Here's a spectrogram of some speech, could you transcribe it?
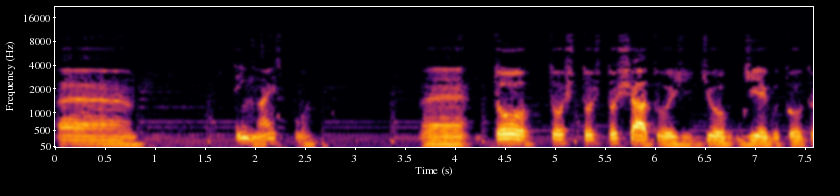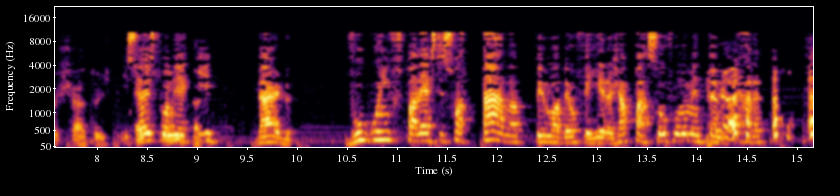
É... Tem mais, porra. É, tô, tô, tô, tô chato hoje, Diego, tô, tô chato hoje. E só é responder aqui, Dardo. Vulgo Infos Palestra, sua tara pelo Abel Ferreira já passou, foi momentâneo. Cara,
